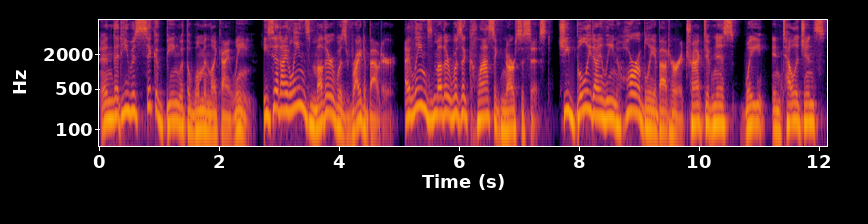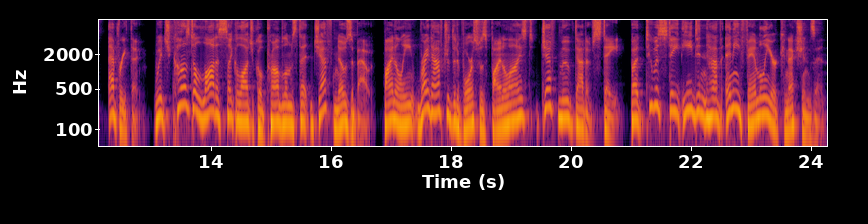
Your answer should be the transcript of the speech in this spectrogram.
and that he was sick of being with a woman like Eileen. He said Eileen's mother was right about her. Eileen's mother was a classic narcissist. She bullied Eileen horribly about her attractiveness, weight, intelligence, everything, which caused a lot of psychological problems that Jeff knows about. Finally, right after the divorce was finalized, Jeff moved out of state, but to a state he didn't have any family or connections in.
